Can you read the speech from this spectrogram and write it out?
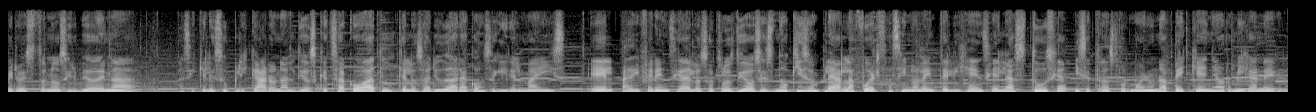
pero esto no sirvió de nada así que le suplicaron al dios Quetzalcoatl que los ayudara a conseguir el maíz. Él, a diferencia de los otros dioses, no quiso emplear la fuerza, sino la inteligencia y la astucia y se transformó en una pequeña hormiga negra.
